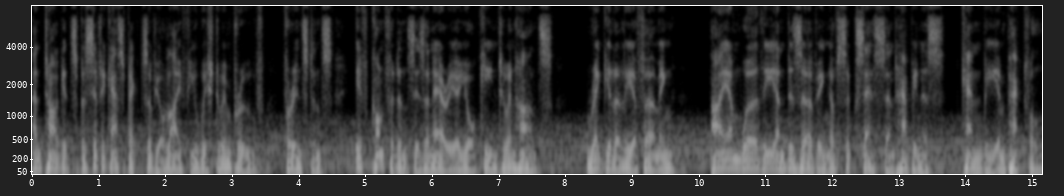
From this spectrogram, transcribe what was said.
and target specific aspects of your life you wish to improve. For instance, if confidence is an area you're keen to enhance, regularly affirming, I am worthy and deserving of success and happiness can be impactful.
